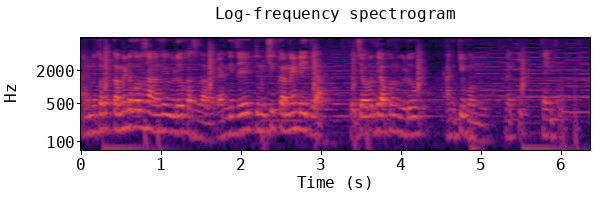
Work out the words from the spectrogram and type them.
आणि मित्रांनो कमेंट करून सांगा की व्हिडिओ कसा झाला. कारण की जे तुमची कमेंट येत्या त्याच्यावरती आपण व्हिडिओ आणखी बनवू. नक्की. थँक्यू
